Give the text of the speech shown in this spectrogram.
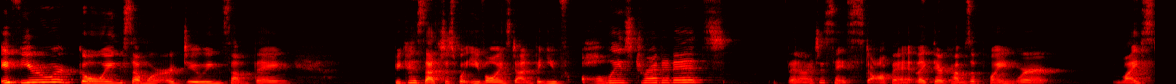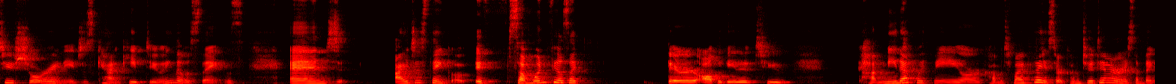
if you were going somewhere or doing something because that's just what you've always done, but you've always dreaded it, then I just say stop it. Like there comes a point where life's too short and you just can't keep doing those things. And I just think oh, if someone feels like they're obligated to come meet up with me or come to my place or come to a dinner or something,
